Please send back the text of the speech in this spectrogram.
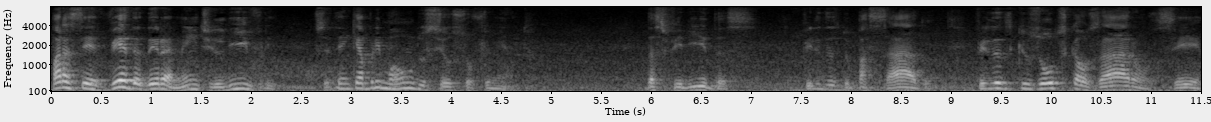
Para ser verdadeiramente livre, você tem que abrir mão do seu sofrimento, das feridas, feridas do passado, feridas que os outros causaram você.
